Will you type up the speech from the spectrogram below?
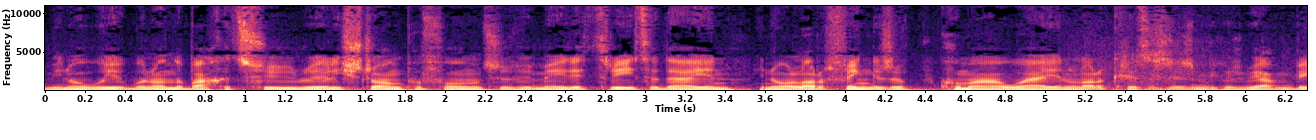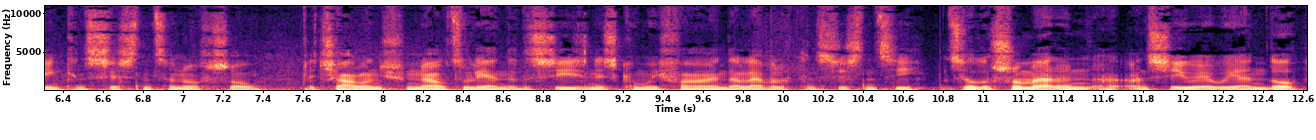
you know we went on the back of two really strong performances. We made it three today, and you know a lot of fingers have come our way and a lot of criticism because we haven't been consistent enough. So the challenge from now till the end of the season is can we find a level of consistency till the summer and, and see where we end up.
